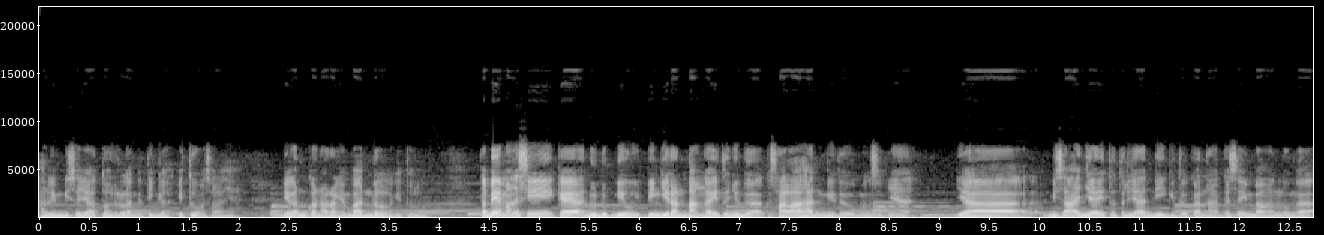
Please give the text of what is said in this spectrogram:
Halim bisa jatuh dari lantai tiga? Itu masalahnya. Dia kan bukan orang yang bandel gitu loh. Tapi emang sih kayak duduk di pinggiran tangga itu juga kesalahan gitu. Maksudnya ya bisa aja itu terjadi gitu. Karena keseimbangan lu nggak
